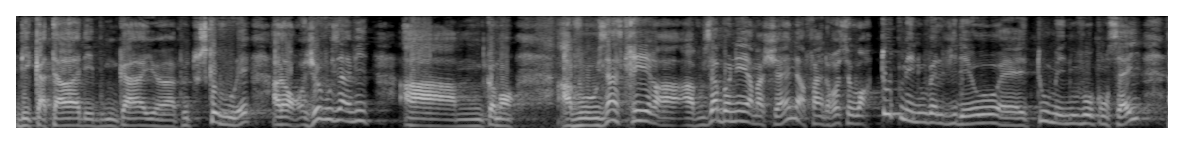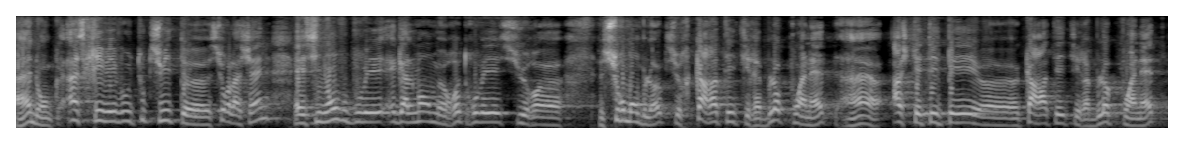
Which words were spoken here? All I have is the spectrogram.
des katas, des bunkai, un peu tout ce que vous voulez. Alors je vous invite à comment à vous inscrire, à, à vous abonner à ma chaîne afin de recevoir toutes mes nouvelles vidéos tous mes nouveaux conseils. Hein, donc inscrivez-vous tout de suite euh, sur la chaîne. Et sinon, vous pouvez également me retrouver sur euh, sur mon blog, sur karaté-blog.net, hein, http euh, karaté-blog.net,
